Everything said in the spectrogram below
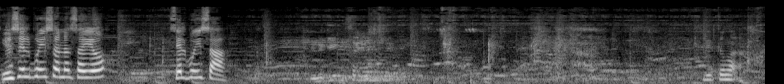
Yung cellphone isa na sa'yo? Cellphone isa? Binigay ko sa'yo mo. Dito nga.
